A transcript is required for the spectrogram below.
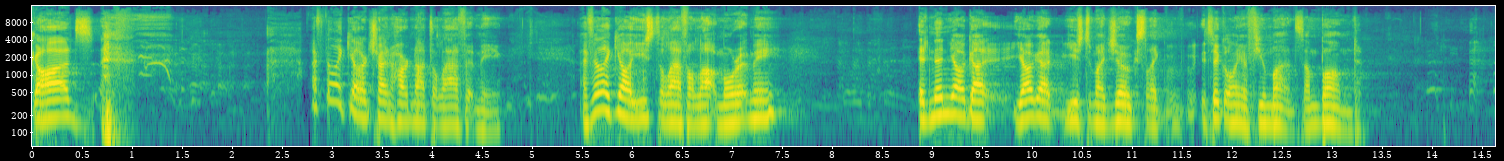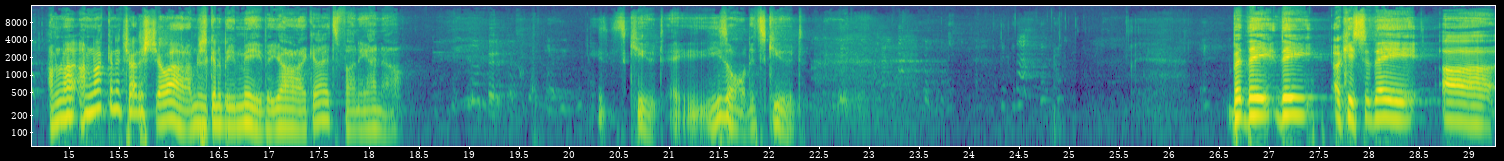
God's. I feel like y'all are trying hard not to laugh at me. I feel like y'all used to laugh a lot more at me. And then y'all got y'all got used to my jokes like it took only a few months. I'm bummed. I'm not I'm not gonna try to show out. I'm just gonna be me, but y'all are like, oh, it's funny, I know. It's cute. He's old, it's cute. But they they okay, so they uh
